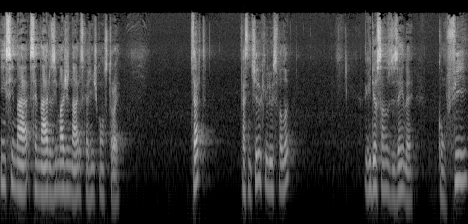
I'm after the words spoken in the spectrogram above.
em cenários imaginários que a gente constrói. Certo? Faz sentido o que o Luiz falou? O que Deus está nos dizendo é: confie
